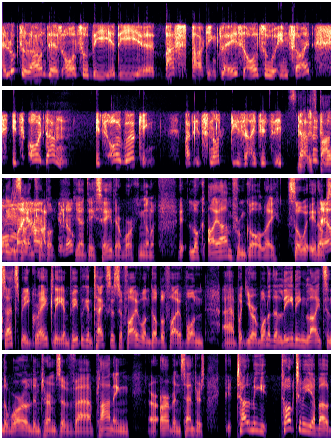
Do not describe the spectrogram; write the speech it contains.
I looked around. There's also the the uh, bus parking place also inside. It's all done. It's all working. But it's not designed. It, it It's, not, doesn't it's badly warm my designed heart, for you know. Yeah, they say they're working on it. It- Look, I am from Galway, so it Yeah. upsets me greatly. And people can text us at five one double five one. Uh, but you're one of the leading lights in the world in terms of uh, planning uh, urban centres. Tell me, talk to me about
